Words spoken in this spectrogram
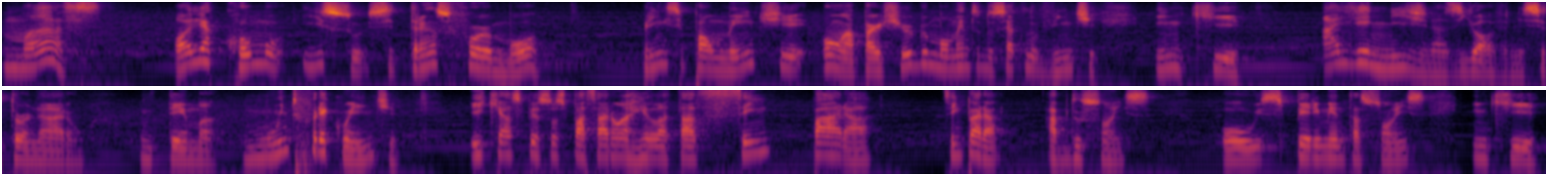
Mas olha como isso se transformou principalmente, bom, a partir do momento do século XX em que alienígenas e OVNIs se tornaram um tema muito frequente e que as pessoas passaram a relatar sem parar, sem parar, abduções ou experimentações em que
